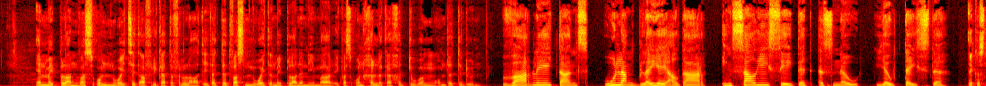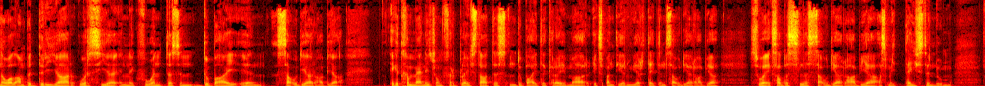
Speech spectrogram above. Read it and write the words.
En my plan was om nooit Suid-Afrika te verlaat het. Ek dit was nooit in my planne nie, maar ek was ongelukkig gedwing om dit te doen. Waar bly jy tans? Hoe lank bly jy al daar? En sal jy sê dit is nou jou tuiste? Ek is nou al amper 3 jaar oor see en ek woon tussen Dubai en Saudi-Arabië. Ek het gemanage om verblyfstatus in Dubai te kry, maar ek spandeer meer tyd in Saudi-Arabië. So ek sal beslis Saudi-Arabië as my tuiste noem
